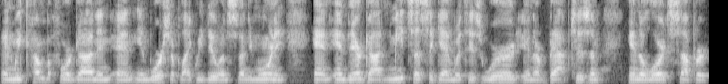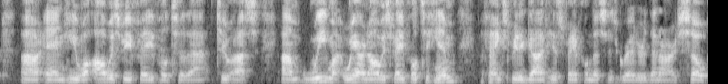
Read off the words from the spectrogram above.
And we come before God and in, in, in, worship like we do on Sunday morning. And, and there God meets us again with his word in our baptism, in the Lord's Supper. Uh, and he will always be faithful to that, to us. Um, we, might, we aren't always faithful to him. Thanks be to God. His faithfulness is greater than ours. So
